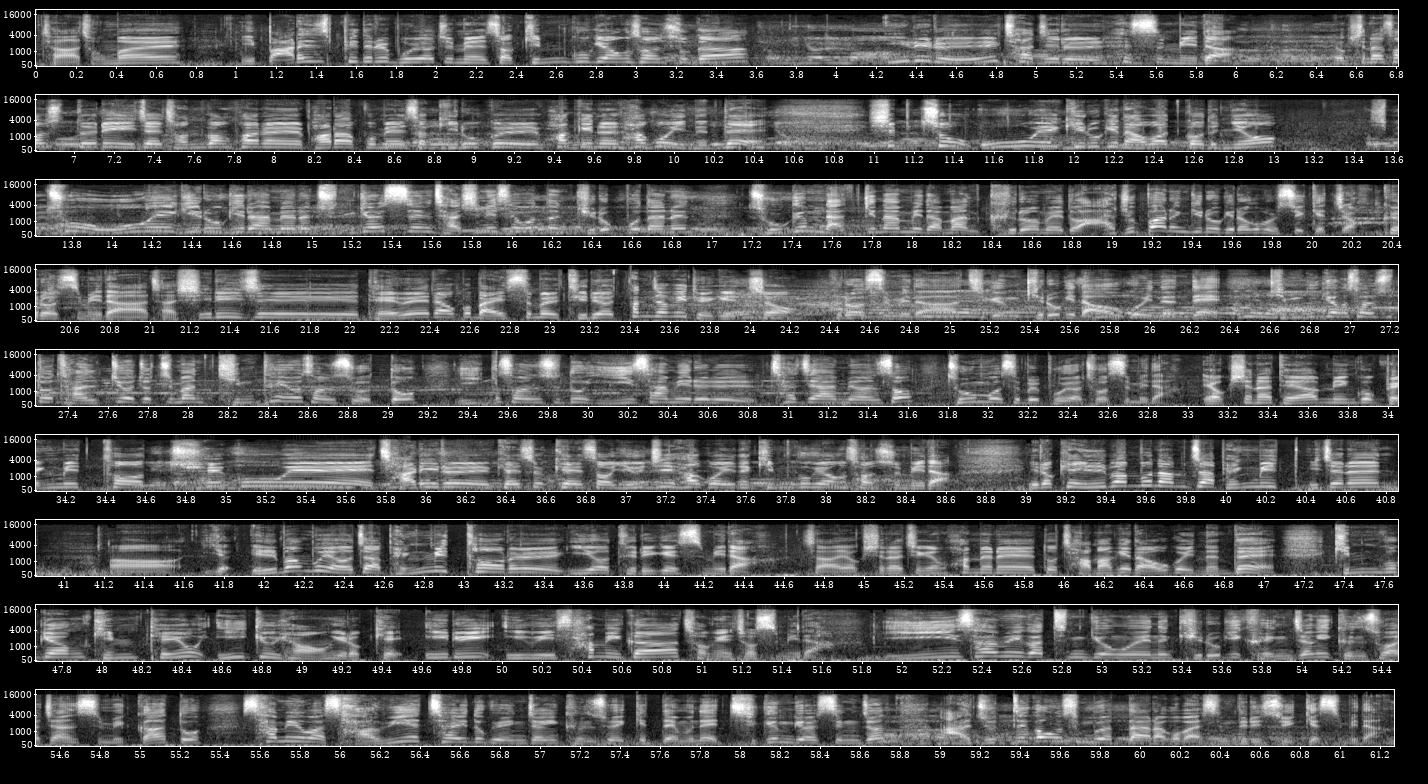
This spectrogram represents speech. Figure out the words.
자 정말 이 빠른 스피드를 보여주면서 김구경 선수가 1위를 차지를 했습니다. 역시나 선수들이 이제 전광판을 바라보면서 기록을 확인을 하고 있는데 10초 55의 기록이 나왔거든요. 10초 5의 기록이라면 준결승 자신이 세웠던 기록보다는 조금 낮긴 합니다만 그럼에도 아주 빠른 기록이라고 볼 수 있겠죠. 그렇습니다. 자 시리즈 대회라고 말씀을 드려 판정이 되겠죠. 그렇습니다. 지금 기록이 나오고 있는데 김구경 선수도 잘 뛰어줬지만 김태효 선수 또 이 선수도 2, 3위를 차지하면서 좋은 모습을 보여줬습니다. 역시나 대한민국 100m 최고의 자리를 계속해서 유지하고 있는 김구경 선수입니다. 이렇게 일반부 남자 100m 이제는 어, 여- 일반부 여자 100m 를 이어드리겠습니다. 자 역시나 지금 화면에 또 자막이 나오고 있는데 김구경, 김태효, 이규형 이렇게 1위, 2위, 3위가 정해졌습니다. 2, 3위 같은 경우에는 기록이 굉장히 근소하지 않습니까? 또 3위와 4위의 차이도 굉장히 근소했기 때문에 지금 결승전 아주 뜨거운 승부였다라고 말씀드릴 수 있겠습니다.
